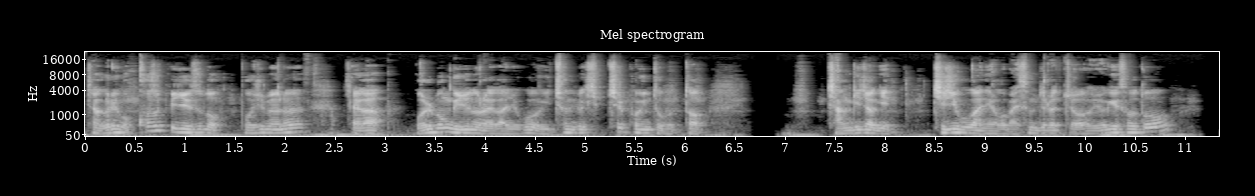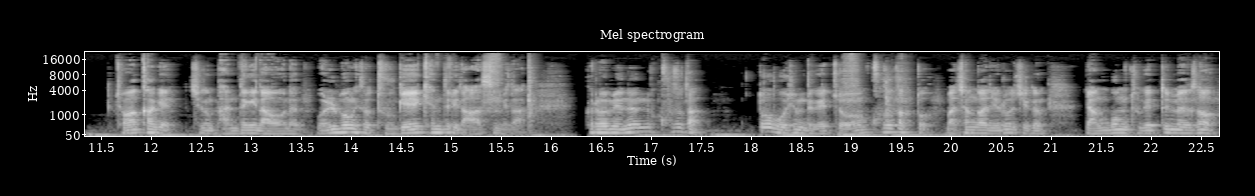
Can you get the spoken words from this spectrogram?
자 그리고 코스피 지수도 보시면은 제가 월봉 기준으로 해가지고 2217포인트부터 장기적인 지지 구간이라고 말씀드렸죠. 여기서도 정확하게 지금 반등이 나오는 월봉에서 두 개의 캔들이 나왔습니다. 그러면은 코스닥 또 보시면 되겠죠. 코스닥도 마찬가지로 지금 양봉 두 개 뜨면서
